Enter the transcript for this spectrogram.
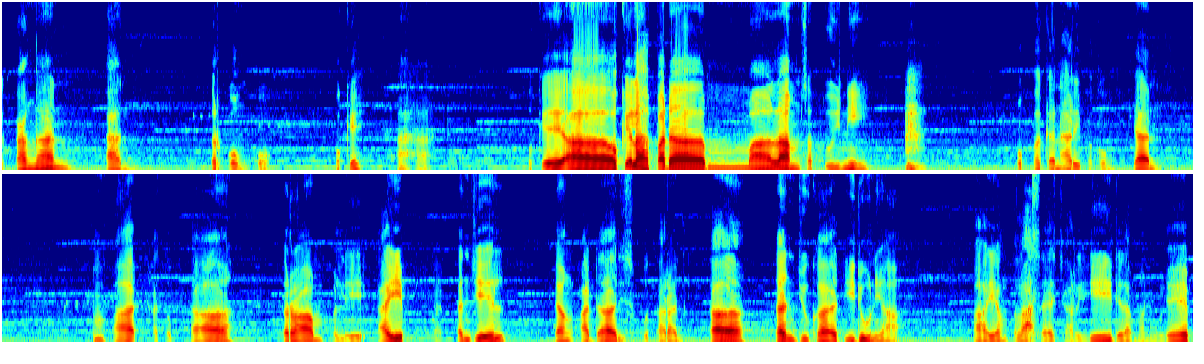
kekangan dan terkongkong. Okey? Aha. Okey, uh, okeylah pada malam Sabtu ini. Merupakan hari perkongsian tempat atau benda seram, pelik, gaib dan ganjil yang ada di seputaran kita dan juga di dunia. Uh, yang telah saya cari di laman web.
